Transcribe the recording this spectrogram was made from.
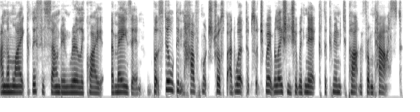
And I'm like, this is sounding really quite amazing, but still didn't have much trust. But I'd worked up such a great relationship with Nick, the community partner from Cast,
